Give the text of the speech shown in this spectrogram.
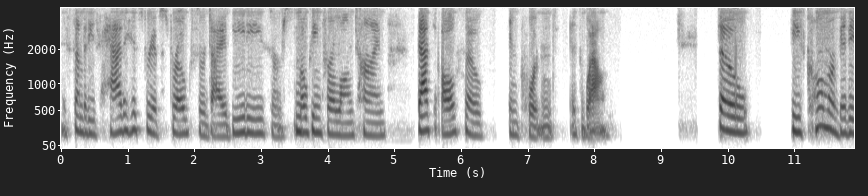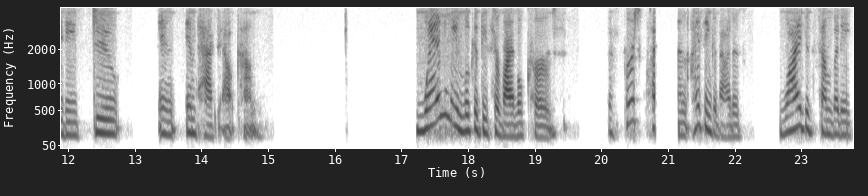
if somebody's had a history of strokes or diabetes or smoking for a long time, that's also important as well. So these comorbidities do impact outcome. When we look at these survival curves, the first question I think about is, why did somebody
